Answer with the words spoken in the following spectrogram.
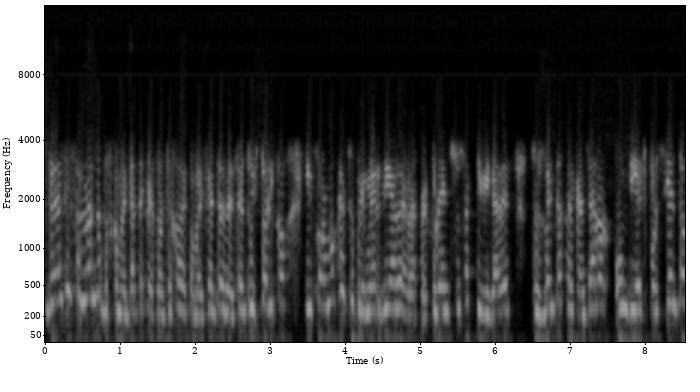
Gracias, Fernando. Pues comentarte que el Consejo de Comerciantes del Centro Histórico informó que en su primer día de reapertura en sus actividades, sus ventas alcanzaron un 10%,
